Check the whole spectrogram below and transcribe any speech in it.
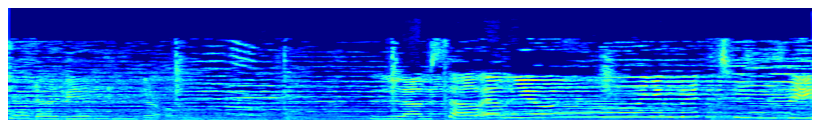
Cho đời biến động. Làm sao em nhớ những vết chim gì?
